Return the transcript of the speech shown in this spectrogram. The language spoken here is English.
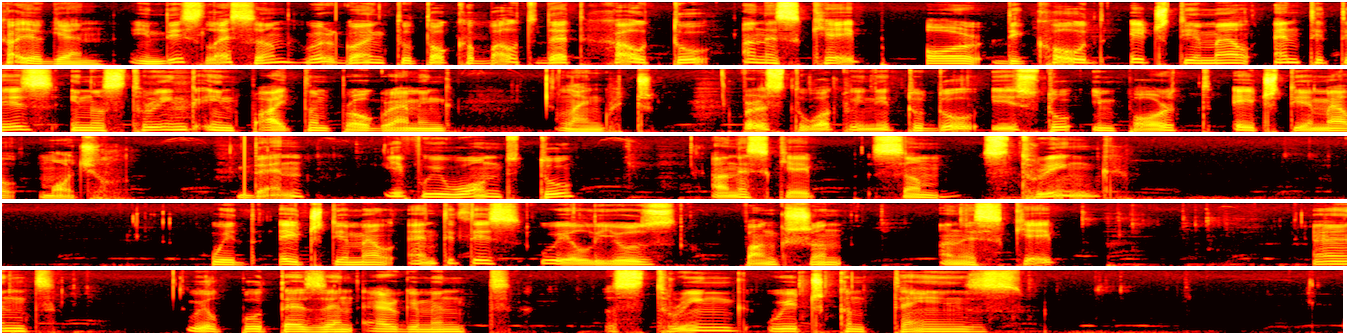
Hi again. In this lesson we're going to talk about that how to unescape or decode HTML entities in a string in Python programming language. First what we need to do is to import HTML module. Then if we want to unescape some string with HTML entities we'll use function unescape and we'll put as an argument a string which contains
